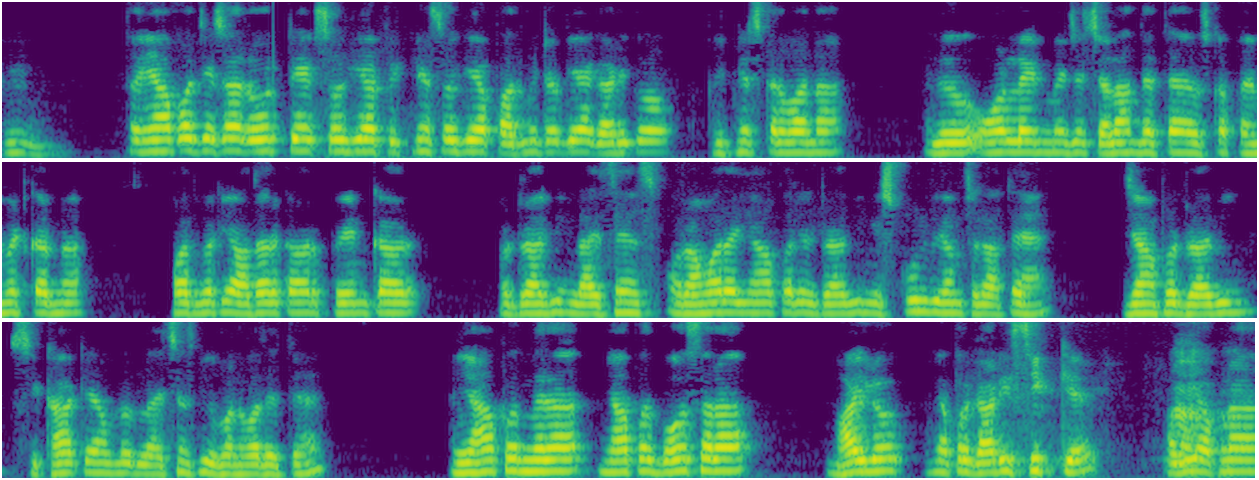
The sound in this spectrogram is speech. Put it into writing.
तो यहाँ पर जैसा रोड टैक्स हो गया फिटनेस हो गया परमिट हो गया गाड़ी को फिटनेस करवाना जो ऑनलाइन में जो चलान देता है उसका पेमेंट करना बाद बाकी आधार कार्ड पैन कार्ड और ड्राइविंग लाइसेंस और हमारा यहाँ पर एक ड्राइविंग स्कूल भी हम चलाते हैं जहाँ पर ड्राइविंग सिखा के हम लोग लाइसेंस भी बनवा देते हैं। यहाँ पर मेरा यहाँ पर बहुत सारा भाई लोग यहाँ पर गाड़ी सीख के अभी हाँ। अपना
